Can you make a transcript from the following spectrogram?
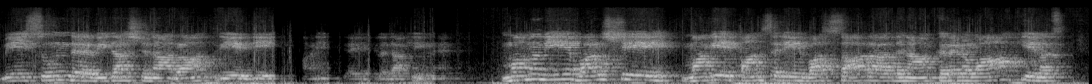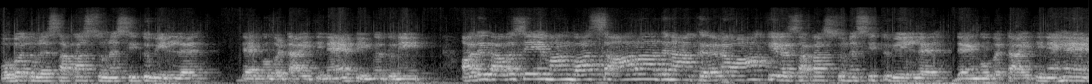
මේ සුන්දර විදර්ශනා රාත්‍රියේදී අනිත්‍යයි කියල දකින්න. මම මේ වර්ෂයේ මගේ පන්සලේ වස් ආරාධනා කරනවා කියන ඔබ තුළ සකස් වන සිතුවිල්ල දැන් ඔබට අයිති නෑ පිංහතුනේ. අද දවසේ මං වස් ආරාධනා කරනවා කියල සකස් වන සිතුවිල්ල දැන් ඔබට අයිති නැහැ.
